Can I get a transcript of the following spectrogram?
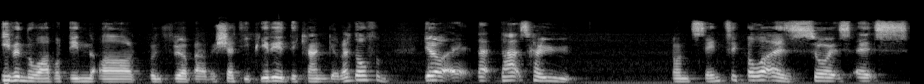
Even though Aberdeen are going through a bit of a shitty period, they can't get rid of him. You know eh, that that's how nonsensical it is. So it's it's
